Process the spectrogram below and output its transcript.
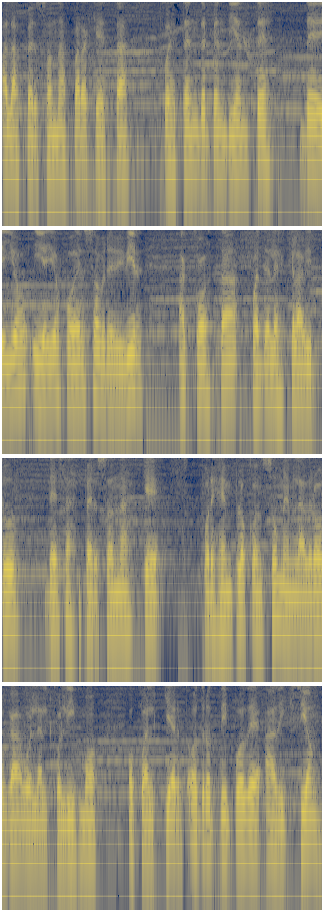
a las personas para que éstas pues estén dependientes de ellos y ellos poder sobrevivir a costa pues de la esclavitud de esas personas que por ejemplo consumen la droga o el alcoholismo o cualquier otro tipo de adicción.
